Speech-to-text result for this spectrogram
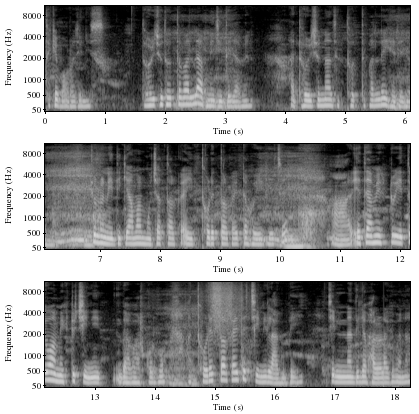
থেকে বড় জিনিস। ধৈর্য ধরতে পারলে আপনি জিতে যাবেন, আর ধৈর্য না ধরতে পারলেই হেরে যাবেন। চলুন এদিকে আমার মোচার তরকারি থোড়ের তরকারিটা হয়ে গিয়েছে। আর এতে আমি একটু, এতেও আমি একটু চিনি ব্যবহার করব। আর থোড়ের তরকারিতে চিনি লাগবেই। চিনি না দিলে ভালো লাগবে না।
